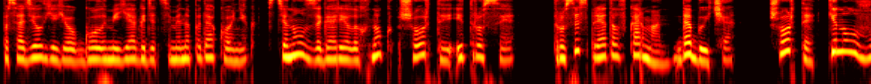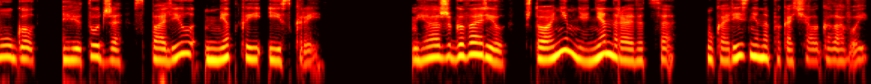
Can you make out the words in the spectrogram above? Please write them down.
Посадил ее голыми ягодицами на подоконник, стянул с загорелых ног шорты и трусы. Трусы спрятал в карман, добыча. Шорты кинул в угол и тут же спалил меткой искрой. «Я же говорил, что они мне не нравятся», — укоризненно покачал головой.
